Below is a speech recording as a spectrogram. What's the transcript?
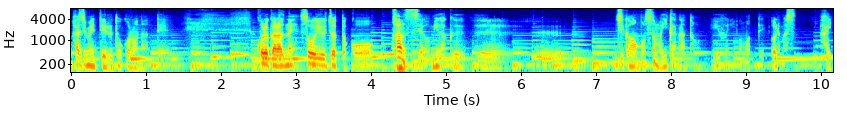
始めているところなんでこれからねそういうちょっとこう感性を磨く時間を持つのもいいかなというふうに思っております。はい、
